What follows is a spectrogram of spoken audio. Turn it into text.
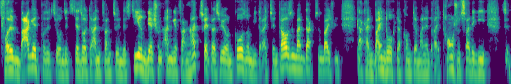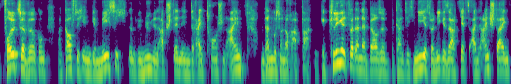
vollen Bargeldpositionen sitzt, der sollte anfangen zu investieren. Wer schon angefangen hat zu etwas höheren Kursen, um die 13.000 beim DAX zum Beispiel, gar kein Beinbruch, da kommt ja meine Drei-Tranchen-Strategie voll zur Wirkung. Man kauft sich in gemäßigten und genügenden Abständen in drei Tranchen ein und dann muss man auch abwarten. Geklingelt wird an der Börse bekanntlich nie. Es wird nie gesagt, jetzt einsteigen.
